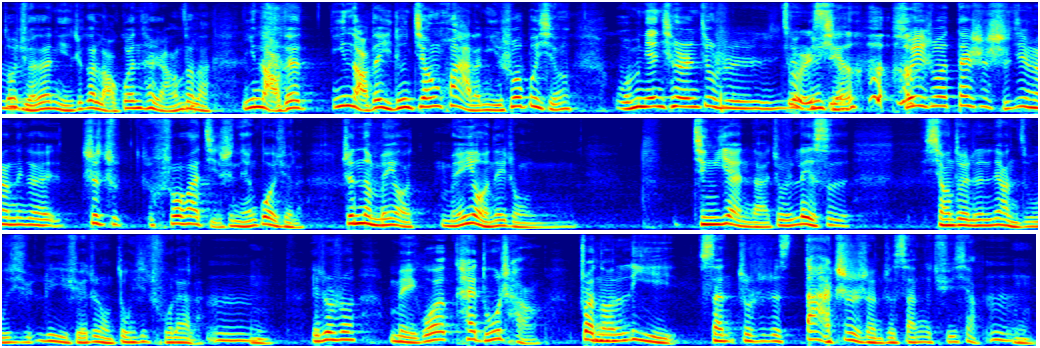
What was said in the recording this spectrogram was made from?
都觉得你这个老棺材瓤子了，你脑袋 你脑袋已经僵化了。你说不行，我们年轻人就是就是行行。所以说，但是实际上那个这这说话几十年过去了，真的没有没有那种经验的，就是类似相对论、量子物理学这种东西出来了。嗯嗯也就是说，美国开赌场赚到利益三，就是这大致上这三个趋向。嗯嗯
